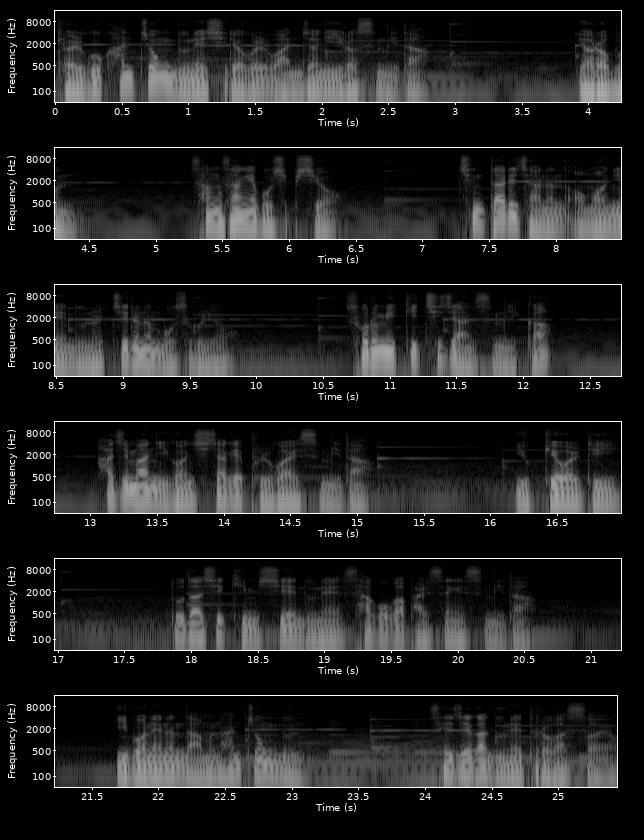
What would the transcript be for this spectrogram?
결국 한쪽 눈의 시력을 완전히 잃었습니다. 여러분, 상상해 보십시오. 친딸이 자는 어머니의 눈을 찌르는 모습을요. 소름이 끼치지 않습니까? 하지만 이건 시작에 불과했습니다. 6개월 뒤, 또다시 김 씨의 눈에 사고가 발생했습니다. 이번에는 남은 한쪽 눈, 세제가 눈에 들어갔어요.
